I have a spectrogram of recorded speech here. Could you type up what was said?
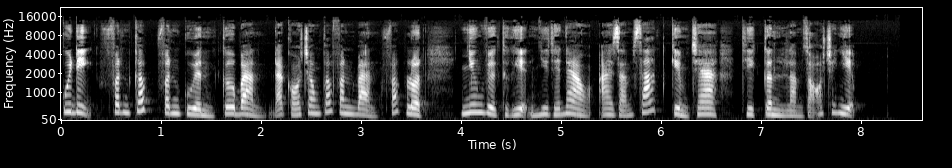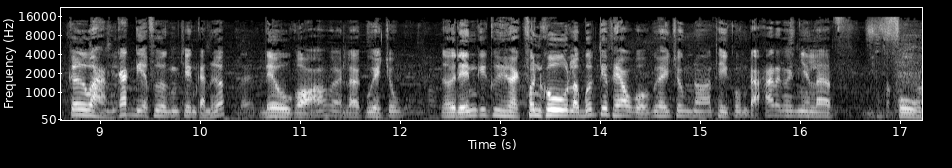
Quy định phân cấp phân quyền cơ bản đã có trong các văn bản pháp luật, nhưng việc thực hiện như thế nào, ai giám sát, kiểm tra thì cần làm rõ trách nhiệm. Cơ bản các địa phương trên cả nước đều có, gọi là, quy hoạch chung. Rồi đến cái quy hoạch phân khu là bước tiếp theo của quy hoạch chung nó thì cũng đã, coi như là phủ,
